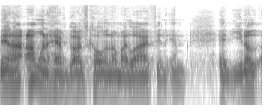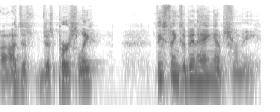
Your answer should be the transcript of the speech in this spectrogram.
Man, I, I want to have God's calling on my life. And, and, and you know, I'll just, just personally, these things have been hangups for me.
